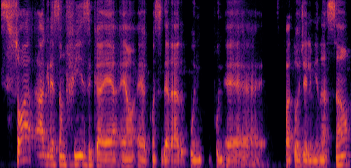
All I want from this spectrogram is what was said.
Só a agressão física é, é, é considerado por, por, é, fator de eliminação,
